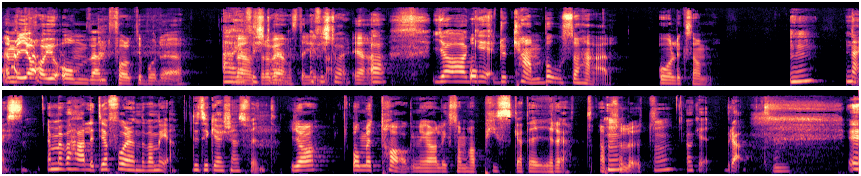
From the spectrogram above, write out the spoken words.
nej men jag har ju omvänt folk till både Ah, jag vänster förstår. och vänster Jag innan. förstår. Ja. Ja. Jag, Och du kan bo så här. Och liksom, mm, nice. Ja, men vad härligt, jag får ändå vara med. Det tycker jag känns fint. ja, om ett tag när jag liksom har piskat dig rätt. Absolut. Mm, Okej, bra. Eh,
